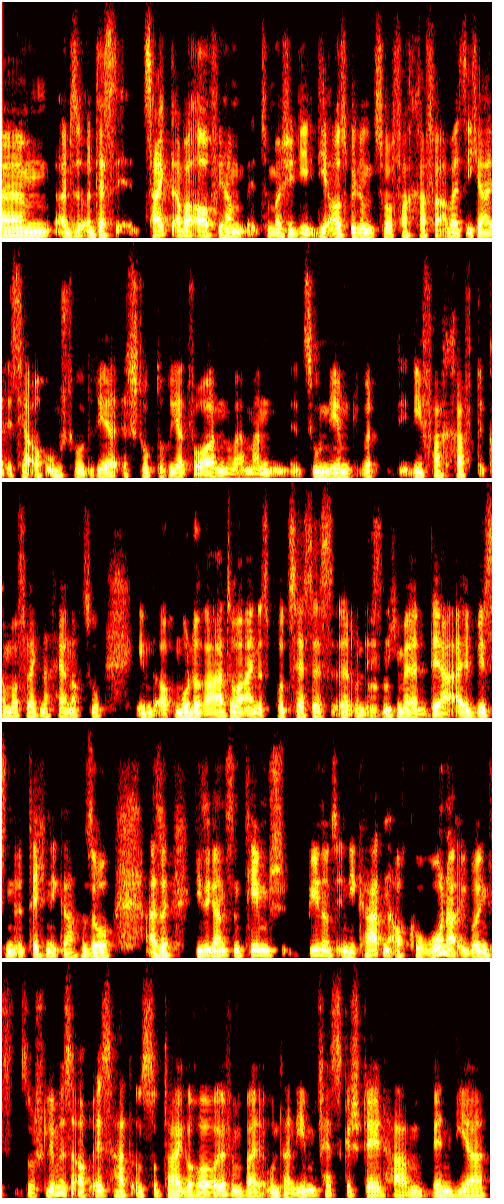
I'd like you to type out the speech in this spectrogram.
Ähm, also, und das zeigt aber auch, wir haben zum Beispiel die, die Ausbildung zur Fachkraft für Arbeitssicherheit ist ja auch umstrukturiert strukturiert worden, weil man zunehmend wird die Fachkraft, kommen wir vielleicht nachher noch zu, eben auch Moderator eines Prozesses äh, und ist mhm. nicht mehr der allwissende Techniker. So, also diese ganzen Themen spielen uns in die Karten. Auch Corona übrigens, so schlimm es auch ist, hat uns total geholfen, weil Unternehmen festgestellt haben, wenn wir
